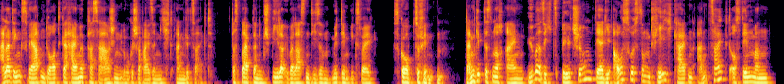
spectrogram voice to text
Allerdings werden dort geheime Passagen logischerweise nicht angezeigt. Das bleibt dann dem Spieler überlassen, diese mit dem X-Ray Scope zu finden. Dann gibt es noch einen Übersichtsbildschirm, der die Ausrüstung und Fähigkeiten anzeigt, aus denen man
